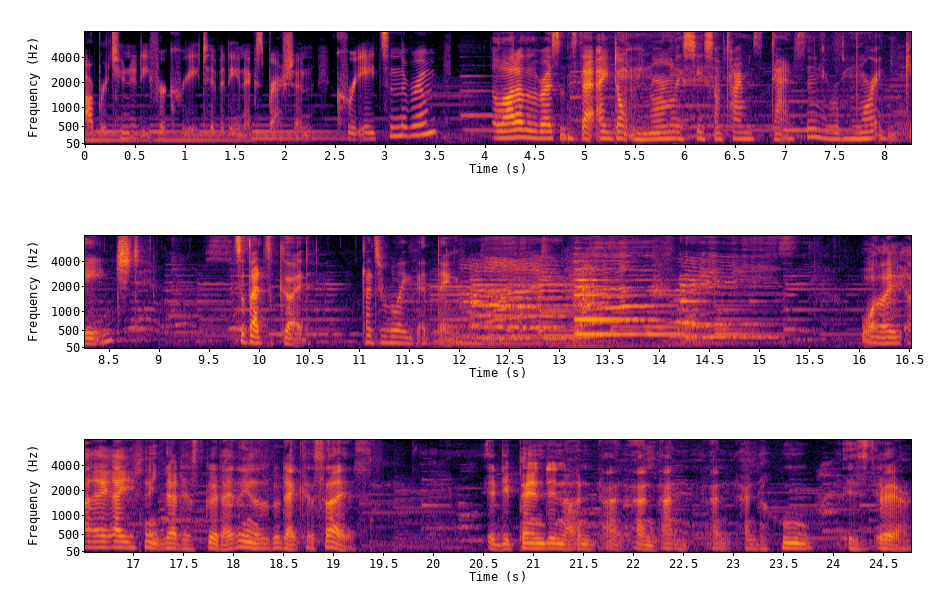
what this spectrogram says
opportunity for creativity and expression creates in the room. A lot of the residents that I don't normally see sometimes dancing were more engaged. So that's good. That's a really good thing. Well, I, I, I think that is good. I think it's a good exercise depending on, on, on, on, on who is there.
